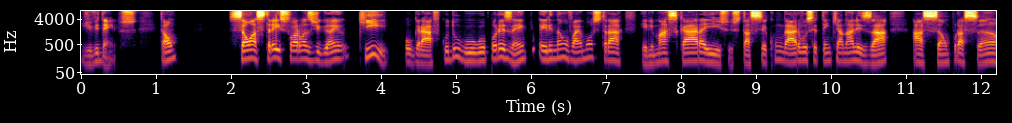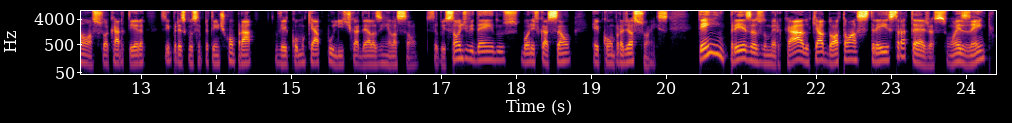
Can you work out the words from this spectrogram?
dividendos. Então, são as três formas de ganho que o gráfico do Google, por exemplo, ele não vai mostrar, ele mascara isso, está secundário, você tem que analisar a ação por ação, a sua carteira, as empresas que você pretende comprar, ver como que é a política delas em relação à distribuição de dividendos, bonificação, recompra de ações. Tem empresas no mercado que adotam as três estratégias. Um exemplo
